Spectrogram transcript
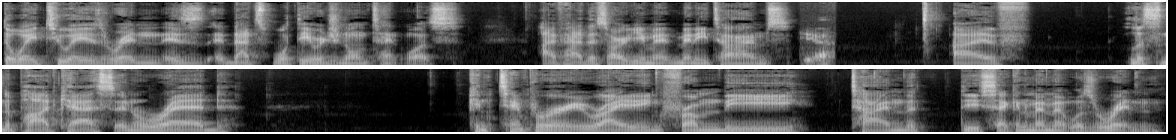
the way 2A is written is that's what the original intent was. I've had this argument many times. Yeah. I've listened to podcasts and read contemporary writing from the time that the Second Amendment was written.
